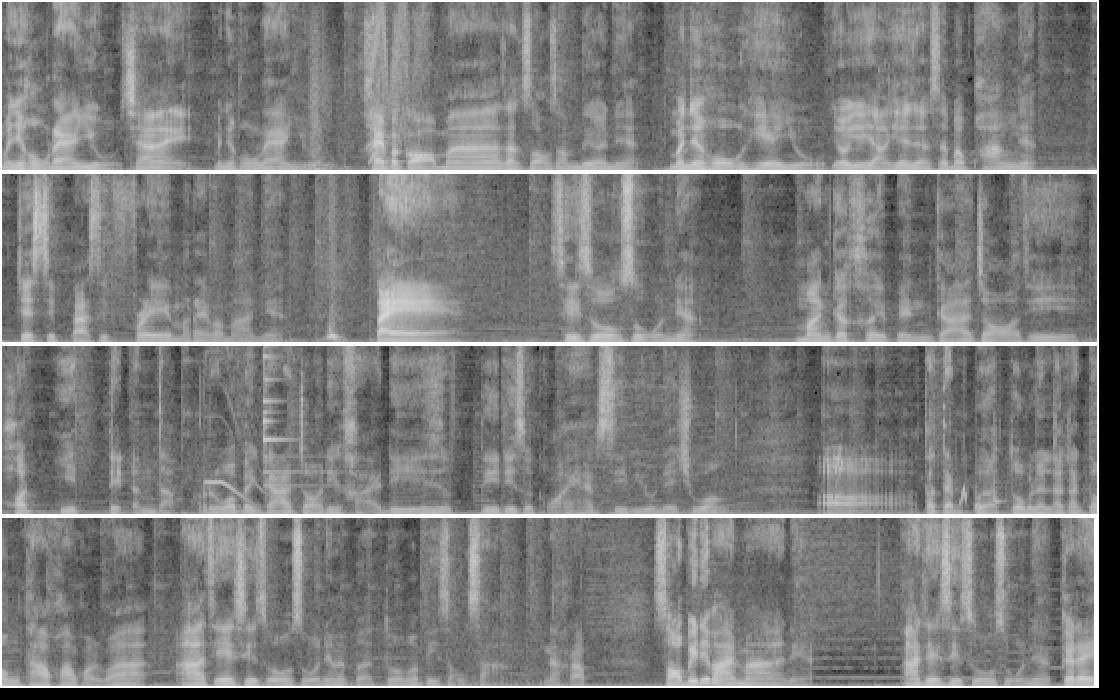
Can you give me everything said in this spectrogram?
มันยังคงแรงอยู่ใช่ มันยังคงแรงอยู่ ใครประกอบมาสัก2-3เดือนเนี่ย มันยังคงโอเคอยู่ยกตัวอย่างเช่นอย่างไซเบอร์พังเนี่ย70-80เฟรมอะไรประมาณเนี้ยแต่4060เนี่ยมันก็เคยเป็นการ์ดจอที่ฮอตฮิตติดอันดับ หรือว่าเป็นการ์ดจอที่ขายดีที่สุดดีที่สุดของ i have CPU ในช่วงตั้งแต่เปิดตัวมาเลยแล้วกันต้องเท้าความก่อนว่า RTX 4060เนี่ยมันเปิดตัวเมื่อปี 23 นะครับสองปีที่ผ่านมาเนี่ย RTX 4060เนี่ยก็ได้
